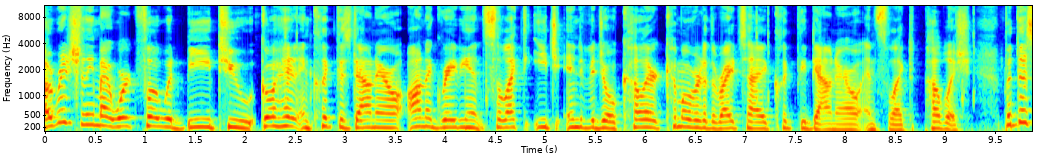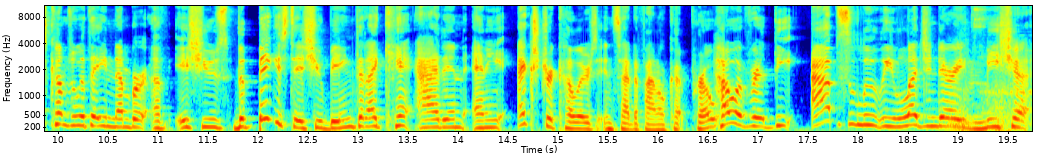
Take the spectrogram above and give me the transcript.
Originally, my workflow would be to go ahead and click this down arrow on a gradient, select each individual color, come over to the right side, click the down arrow, and select Publish. But this comes with a number of issues, the biggest issue being that I can't add in any extra colors inside of Final Cut Pro. However, the absolutely legendary Misha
